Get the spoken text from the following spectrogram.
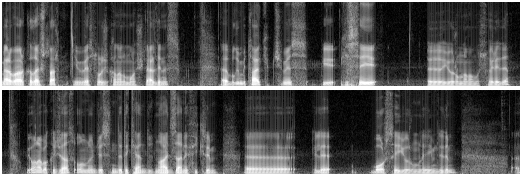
Merhaba arkadaşlar, Investorcu kanalıma hoş geldiniz. Ee, Bugün bir takipçimiz bir hisseyi e, yorumlamamı söyledi. Bir ona bakacağız. Onun öncesinde de kendi nacizane fikrim e, ile borsayı yorumlayayım dedim. Ee,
